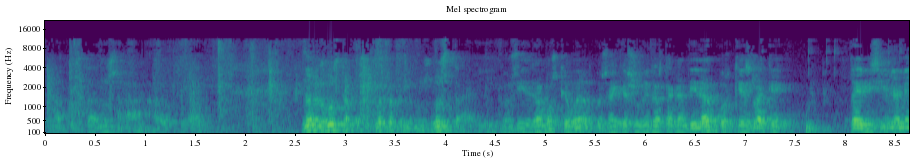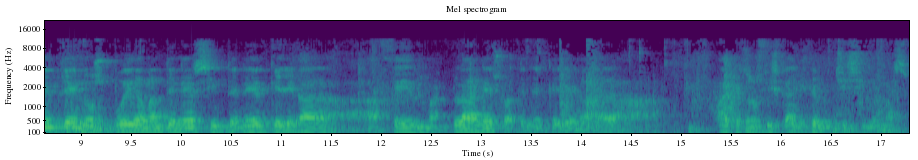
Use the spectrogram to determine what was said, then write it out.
de no ajustarnos a, a lo que. No nos gusta, por supuesto que no nos gusta, y consideramos que bueno, pues hay que subir esta cantidad porque es la que previsiblemente nos pueda mantener sin tener que llegar a, hacer más planes o a tener que llegar a, a que se nos fiscalice muchísimo más.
